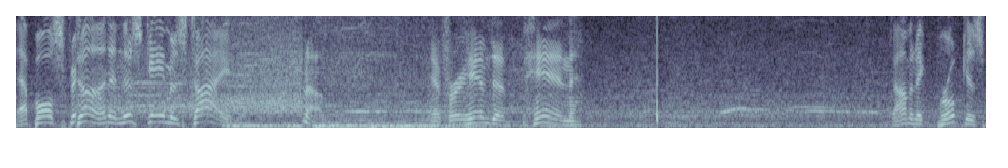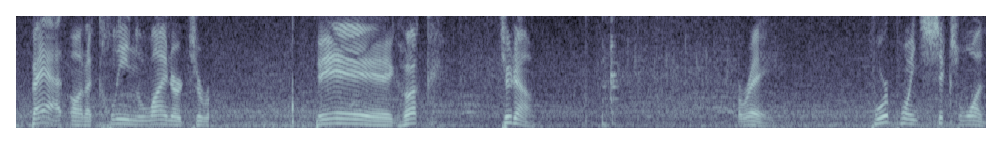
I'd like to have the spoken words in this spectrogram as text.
That ball's done, and this game is tied. And for him to pin. Dominic broke his bat on a clean liner to big hook. Two down. Ray. 4.61,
